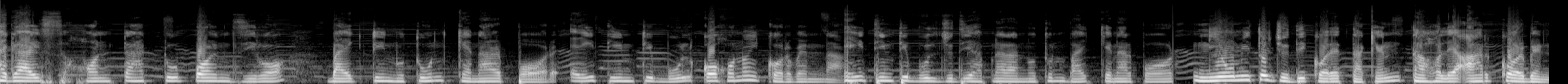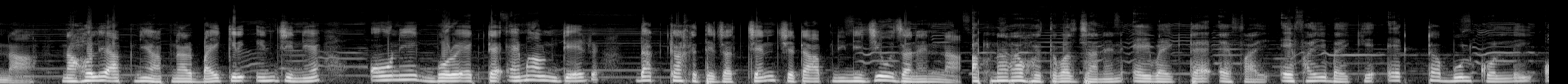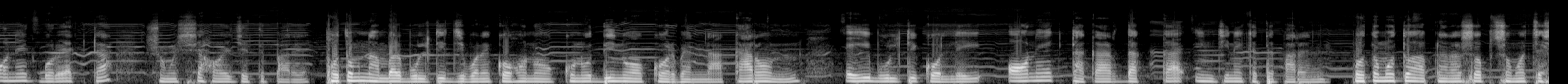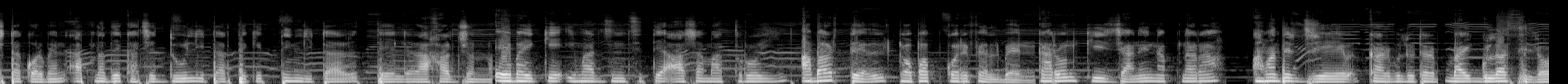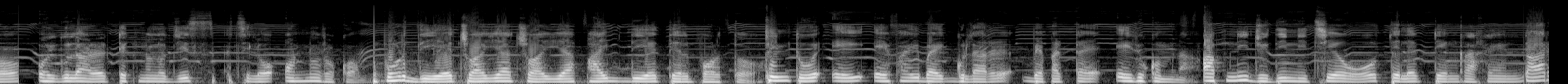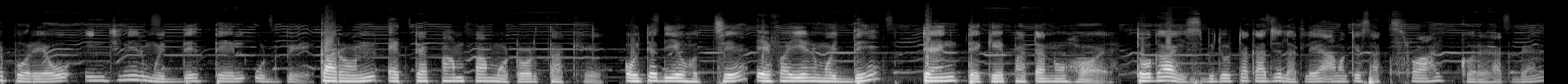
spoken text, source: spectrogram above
হ্যাঁ guys, Honda two point zero বাইকটি নতুন কেনার পর। এই তিনটি ভুল কখনোই করবেন না। এই তিনটি ভুল যদি আপনারা নতুন বাইক কেনার পর নিয়মিত যদি করে থাকেন, তাহলে আর করবেন না। না হলে আপনি আপনার বাইকের ইঞ্জিনে অনেক বড় একটা অ্যামাউন্টের ধাক্কা খেতে যাচ্ছেন, সেটা আপনি নিজেও জানেন না। আপনারা হয়তোবা জানেন এই বাইকটা এফআই এফআই বাইকে একটা ভুল করলেই অনেক বড় একটা সমস্যা হয়ে যেতে পারে। প্রথম নাম্বার ভুলটি জীবনে কখনো কোনো দিনও করবেন না, কারণ এই ভুলটি করলেই অনেক টাকার ধাক্কা ইঞ্জিনে খেতে পারেন। প্রথমত আপনারা সব সময় চেষ্টা করবেন আপনাদের কাছে দুই লিটার থেকে তিন লিটার তেল রাখার জন্য। এ বাইকে ইমার্জেন্সিতে আসা মাত্রই আবার তেল টপ আপ করে ফেলবেন। কারণ কি জানেন আপনারা? আমাদের যে কার্বুলেটর বাইকগুলা ছিল, ওইগুলার টেকনোলজিস ছিল অন্যরকম। উপর দিয়ে চয়য়া চয়য়া পাইপ দিয়ে তেল পড়তো কিন্তু এই এফআই বাইকগুলার ব্যাপারটা এইরকম না। আপনি যদি নিচেও তেলের ট্যাঙ্ক রাখেন, তারপরেও ইঞ্জিনের মধ্যে তেল উঠবে। কারণ একটা পাম্পা মোটর থাকে। ওইটা দিয়ে হচ্ছে এফআই এর মধ্যে ট্যাঙ্ক থেকে পাঠানো হয়। তো গাইস ভিডিওটা কাজে লাগলে আমাকে সাবস্ক্রাইব করে রাখবেন।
